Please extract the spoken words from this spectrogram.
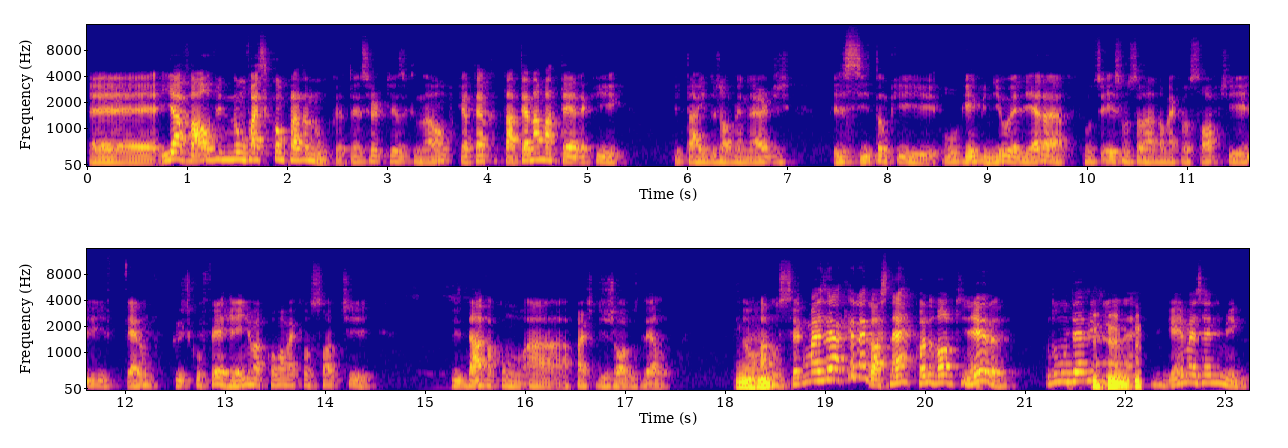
É, e a Valve não vai ser comprada nunca, eu tenho certeza que não, porque até, tá até na matéria que, que tá aí do Jovem Nerd, eles citam que o Gabe New ele era ex-funcionário da Microsoft e ele era um crítico ferrenho a como a Microsoft lidava com a, a parte de jogos dela. Então, uhum. a não ser, mas é aquele negócio, né? Quando envolve dinheiro, todo mundo é amiguinho, né? Ninguém mais é inimigo.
